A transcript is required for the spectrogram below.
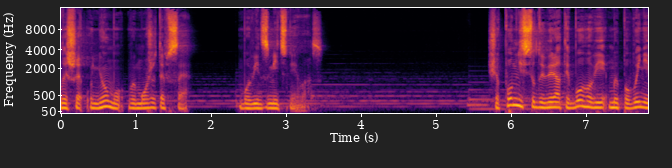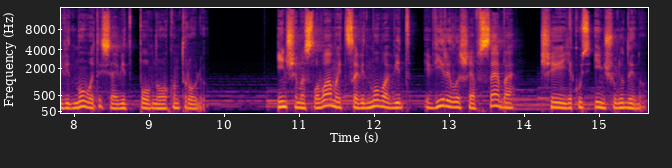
Лише у ньому ви можете все, бо Він зміцнює вас. Щоб повністю довіряти Богові, ми повинні відмовитися від повного контролю. Іншими словами, це відмова від віри лише в себе чи якусь іншу людину.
